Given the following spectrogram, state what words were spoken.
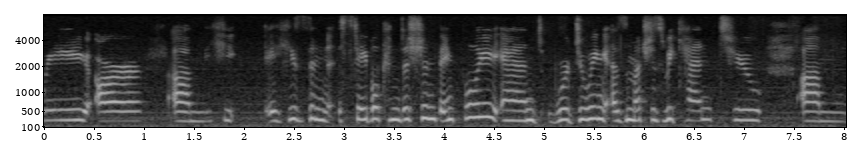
We are, um, he, he's in stable condition, thankfully, and we're doing as much as we can to um,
